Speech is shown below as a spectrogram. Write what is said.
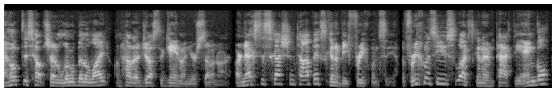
I hope this helps shed a little bit of light on how to adjust the gain on your sonar. Our next discussion topic is going to be frequency. The frequency you select is going to impact the angle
